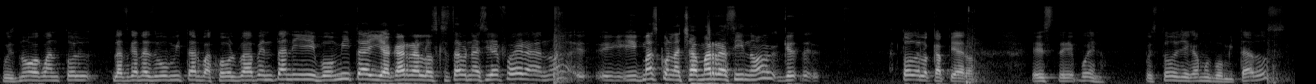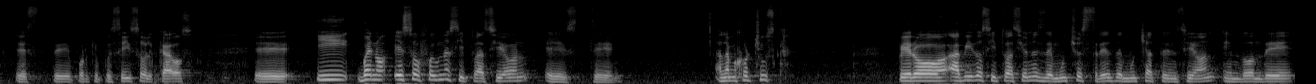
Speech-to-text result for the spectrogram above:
pues no aguantó las ganas de vomitar, bajó la ventanilla y vomita y agarra a los que estaban hacia afuera, ¿no? Y, más con la chamarra así, ¿no? Eh, todo lo capearon. Este, bueno, pues todos llegamos vomitados, este, porque pues se hizo el caos. Eh, y bueno, eso fue una situación, este, a lo mejor chusca, pero ha habido situaciones de mucho estrés, de mucha tensión, en donde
